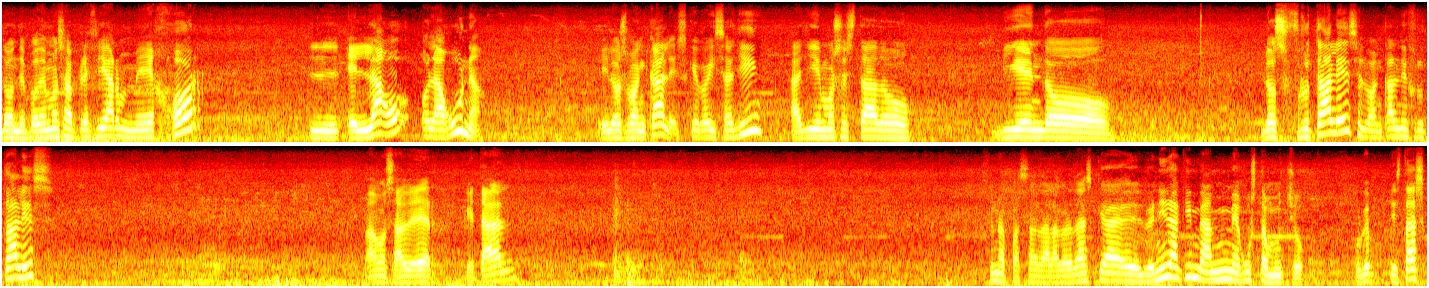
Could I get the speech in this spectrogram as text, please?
donde podemos apreciar mejor el lago o laguna y los bancales que veis allí. Allí hemos estado viendo los frutales, el bancal de frutales. Vamos a ver qué tal. Es una pasada, la verdad es que el venir aquí a mí me gusta mucho, porque estás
